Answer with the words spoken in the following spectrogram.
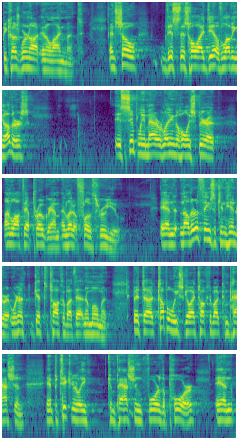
because we're not in alignment. And so, this, this whole idea of loving others is simply a matter of letting the Holy Spirit unlock that program and let it flow through you. And now there are things that can hinder it. We're going to get to talk about that in a moment. But uh, a couple weeks ago, I talked about compassion, and particularly compassion for the poor. And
